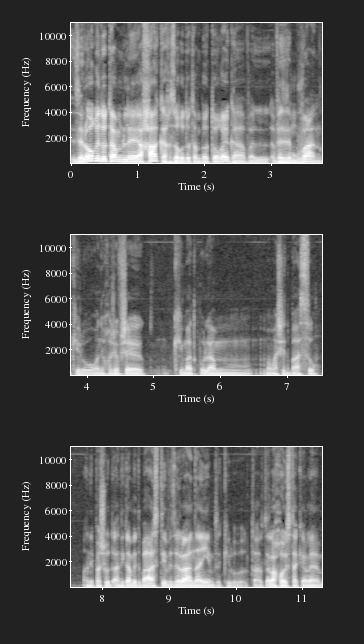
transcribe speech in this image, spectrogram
זה לא הוריד אותם לאחר כך, זה הוריד אותם באותו רגע, אבל... וזה מובן, כאילו, אני חושב שכמעט כולם ממש התבאסו. אני פשוט, אני גם התבאסתי, וזה לא היה נעים, זה כאילו, אתה, אתה לא יכול להסתכל להם,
